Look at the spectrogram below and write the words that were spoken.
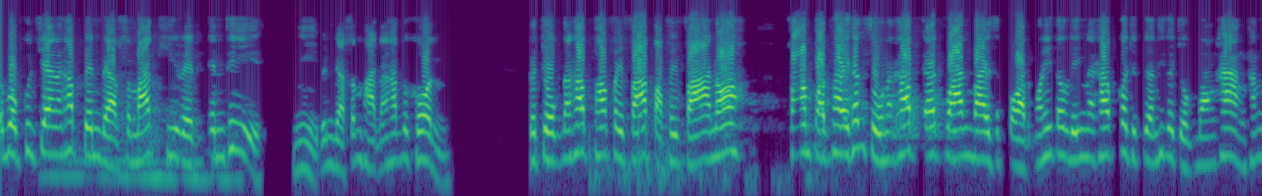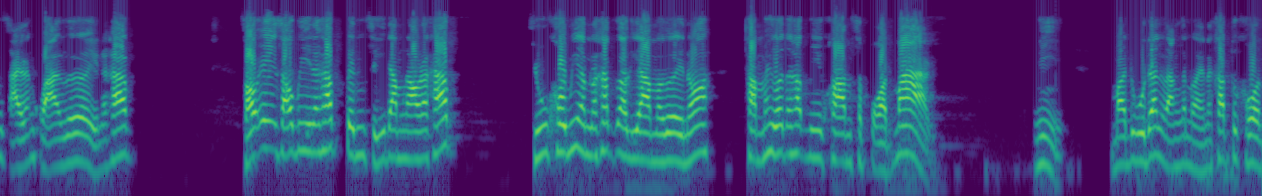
ระบบกุญแจนะครับ เป็นแบบสมาร์ทคีย์เร e เอนที่นี่เป็นแบบสัมผัสนะครับ ทุกคน กระจกนะครับ พับไฟฟ้าปรับไฟฟ้าเนาะ ความปลอดภัยขั้นสูงนะครับ Advanced by Sport Monitoring นะครับ ก็จะเตือนที่กระจกมองข้างทั้งซ้ายทั้งขวาเลยนะครับ เสา A เสา B นะครับ เป็นสีดำเงานะครับคิวโครเมียมนะครับลากยาวมาเลยเนาะทำให้รถนะครับ มีความสปอร์ตมาก นี่ มาดูด้านหลังกันหน่อยนะครับ ทุกคน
